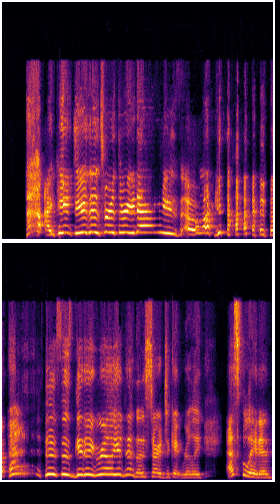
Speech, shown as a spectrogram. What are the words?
I can't do this for three days. Oh my God. this is getting really intense. I started to get really escalated.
